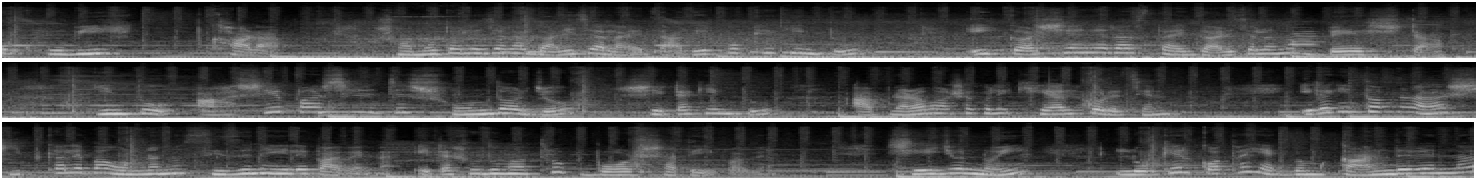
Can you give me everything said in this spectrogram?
খুবই খারাপ। সমতলে যারা গাড়ি চালায়, তাদের পক্ষে কিন্তু এই কার্শিয়াংয়ের রাস্তায় গাড়ি চালানো বেশ টাফ কিন্তু আশেপাশের যে সৌন্দর্য, সেটা কিন্তু আপনারাও আশা করি খেয়াল করেছেন। এটা কিন্তু আপনারা শীতকালে বা অন্যান্য সিজনে এলে পাবেন না। এটা শুধুমাত্র বর্ষাতেই পাবেন। সেই জন্যই লোকের কথাই একদম কান দেবেন না।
